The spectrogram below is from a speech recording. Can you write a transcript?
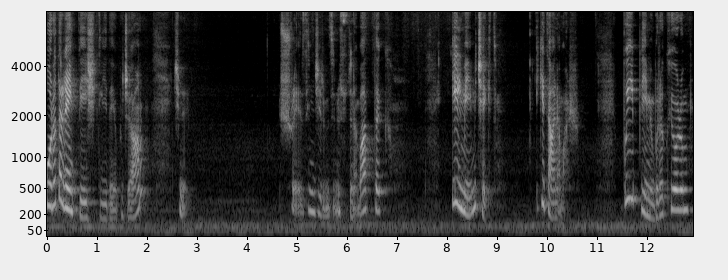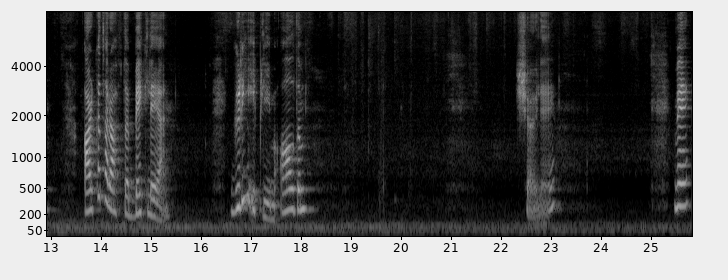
Bu arada renk değişikliği de yapacağım. Şimdi şuraya zincirimizin üstüne battık. İlmeğimi çektim. İki tane var. Bu ipliğimi bırakıyorum. Arka tarafta bekleyen gri ipliğimi aldım. Şöyle. Ve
